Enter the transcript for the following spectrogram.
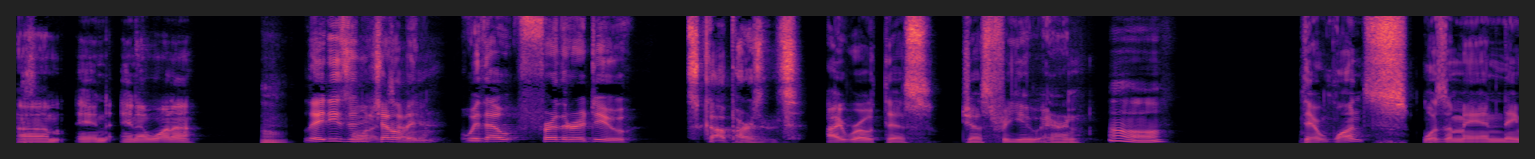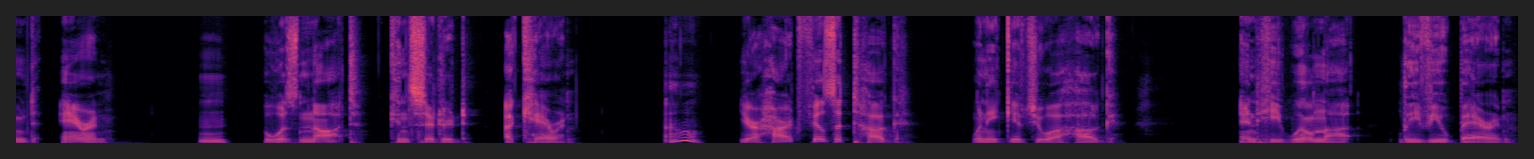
Um, and and I want to. Ladies and gentlemen, without further ado, Scott Parsons. I wrote this just for you, Aaron. Oh, There once was a man named Aaron Hmm. who was not considered a Karen. oh, Your heart feels a tug when he gives you a hug, and he will not leave you barren.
